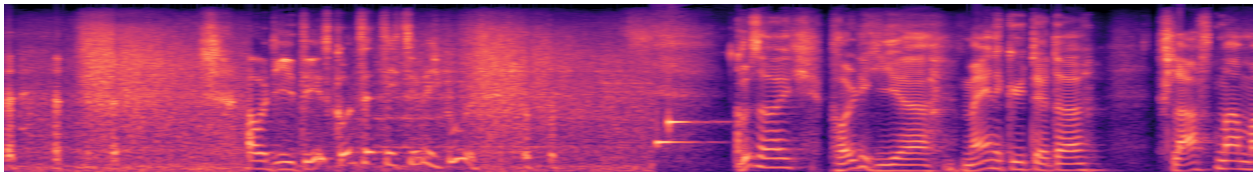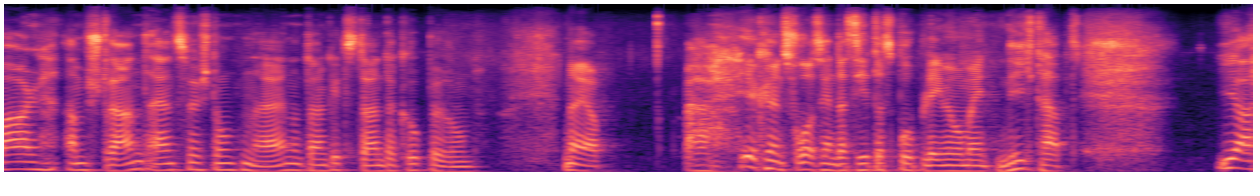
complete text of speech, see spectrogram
Aber die Idee ist grundsätzlich ziemlich gut. Grüß euch, Poldi hier. Meine Güte, da schlaft man mal am Strand ein, zwei Stunden ein und dann geht es da in der Gruppe rund. Naja, ah, ihr könnt froh sein, dass ihr das Problem im Moment nicht habt. Ja,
